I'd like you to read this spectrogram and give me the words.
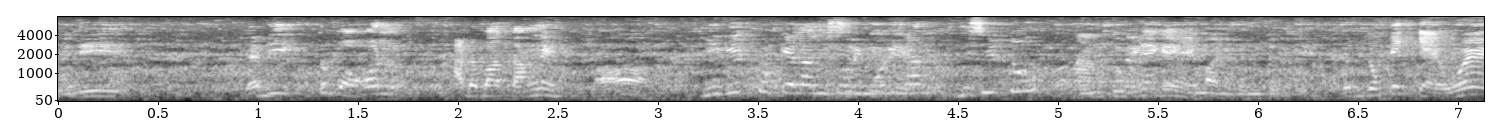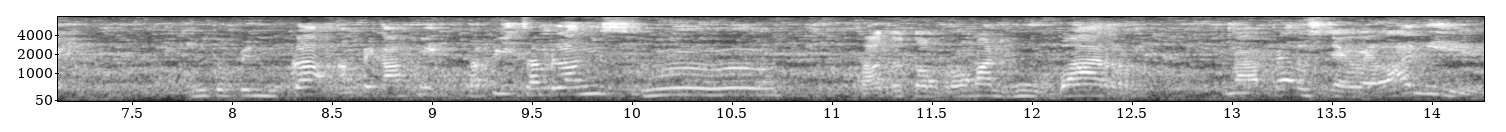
Jadi jadi itu pohon ada batangnya. Oh. Ini gitu kayak lagi uring-uringan di situ. Bentuknya kayak gimana bentuknya? Bentuknya cewek. Nutupin muka sampai kaki. Tapi sambil nangis Hmm. satu tongkrongan bubar. Kenapa harus cewek lagi?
